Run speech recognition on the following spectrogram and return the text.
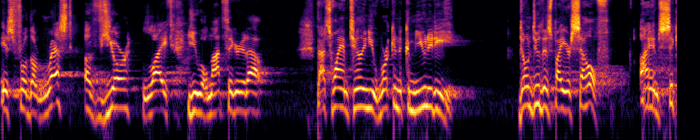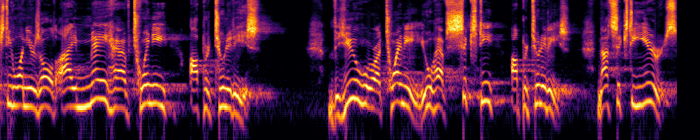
is for the rest of your life. You will not figure it out. That's why I'm telling you, work in the community. Don't do this by yourself. I am 61 years old. I may have 20 opportunities. You who are 20, you have 60 opportunities, not 60 years.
